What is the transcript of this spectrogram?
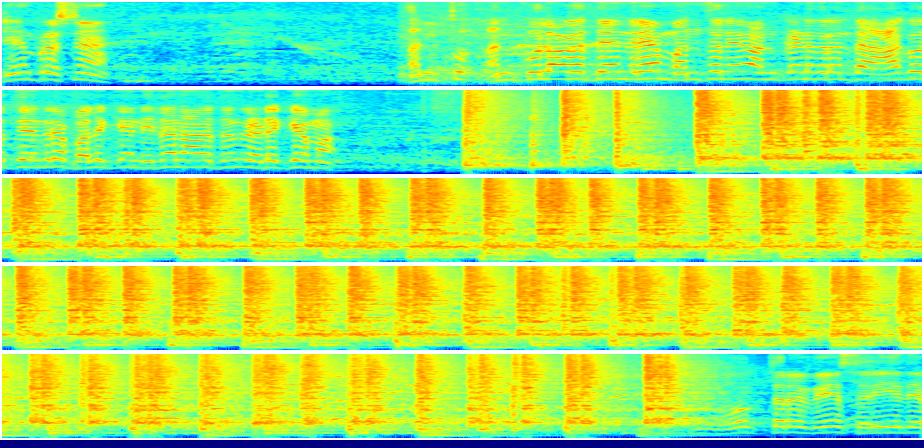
ಏನ್ ಪ್ರಶ್ನೆ? ಅನ್ಕು, ಅನುಕೂಲ ಆಗುತ್ತೆ ಅಂದರೆ ಮನಸ್ಸಲ್ಲಿ ಏನೋ ಅನ್ಕೊಂಡಿದ್ರಂತೆ, ಆಗುತ್ತೆ ಅಂದರೆ ಬಲಕ್ಕೆ ನಿಧಾನ ಆಗುತ್ತೆ ಅಂದ್ರೆ ಎಡಕ್ಕೆ ಅಮ್ಮ ಹೋಗ್ತಾರೆ ವೇ ಸರಿ ಇದೆ,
